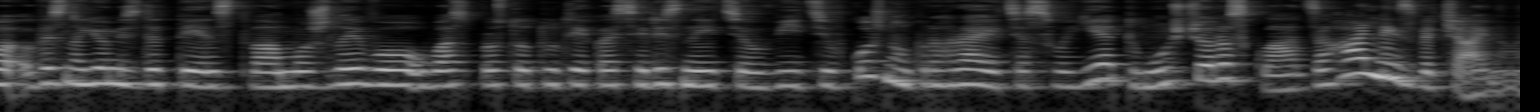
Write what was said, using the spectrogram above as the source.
Ви знайомі з дитинства, можливо, у вас просто тут якась різниця у віці. В кожному програється своє, тому що розклад загальний, звичайно.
